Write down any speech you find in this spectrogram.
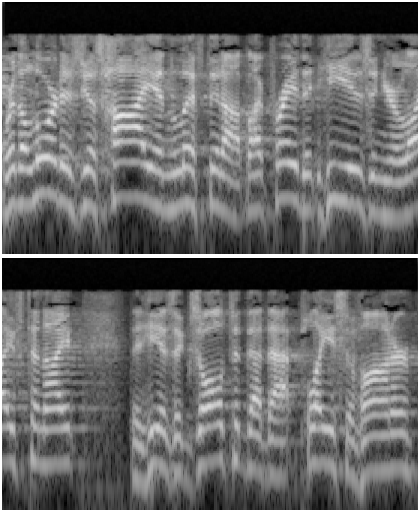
where the Lord is just high and lifted up? I pray that He is in your life tonight, that He is exalted at that place of honor,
